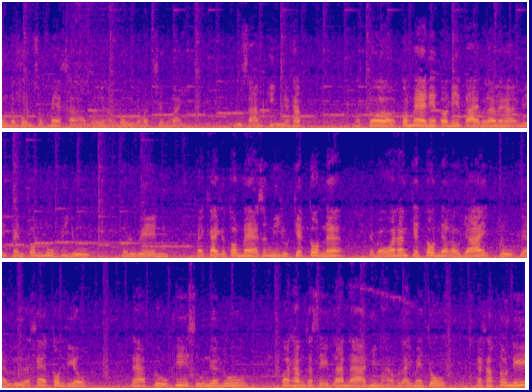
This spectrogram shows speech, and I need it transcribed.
งตำบลศพแม่ขาอำเภอหางดงจังหวัดเชียงใหม่อยู่สามกิ่งนะครับ แล้วก็ต้นแม่เนี่ยตอนนี้ตายไปแล้วนะฮะนี่เป็นต้นลูกที่อยู่บริเวณใกล้ๆกับต้นแม่ ซึ่งมีอยู่เจ็ดต้นนะฮะ แต่แปลว่าทั้งเจ็ดต้นเนี่ยเราย้ายปลูกเนี่ยเหลือแค่ต้นเดียวนะฮะปลูกที่ศูนย์เรียนรู้ว่าทำเกษตรล้านนาที่มหาวิทยาลัยแม่โจ้นะครับ ต้นนี้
